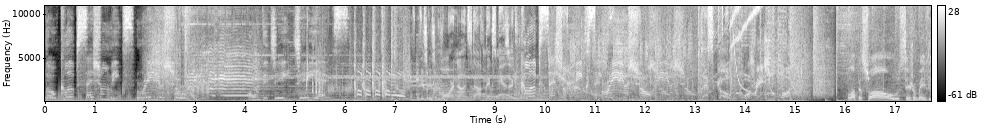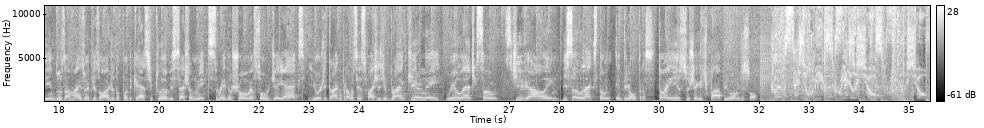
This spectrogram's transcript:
bem-vindo ao Club Session Mix Radio Show com DJ JX. Come, come, come, come on! It's, it's more non-stop mix music. Club Session Mix Radio Show. Let's go! Four, three, two, one. Olá pessoal, sejam bem-vindos a mais um episódio do podcast Club Session Mix Radio Show. Eu sou o JX e hoje trago para vocês faixas de Brian Kearney, Will Atkinson, Steve Allen e Sam Laxton, entre outras. Então é isso, chega de papo e vamos de som. Club Session Mix Radio Show. Radio Show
